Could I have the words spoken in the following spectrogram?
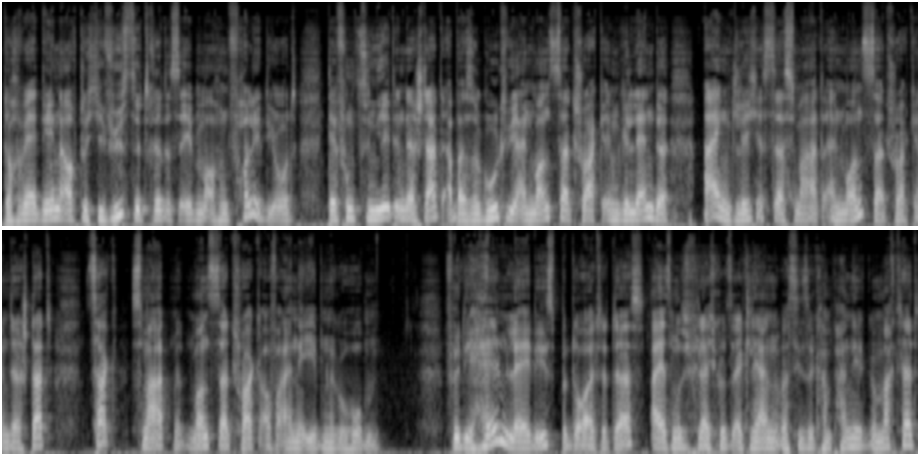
doch wer den auch durch die Wüste tritt, ist eben auch ein Vollidiot. Der funktioniert in der Stadt aber so gut wie ein Monster Truck im Gelände. Eigentlich ist der Smart ein Monster Truck in der Stadt. Zack, Smart mit Monster Truck auf eine Ebene gehoben. Für die Helm-Ladies bedeutet das, ah, jetzt muss ich vielleicht kurz erklären, was diese Kampagne gemacht hat.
